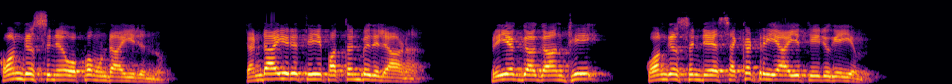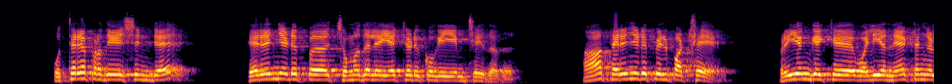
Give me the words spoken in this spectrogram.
കോൺഗ്രസ്സിന് ഒപ്പമുണ്ടായിരുന്നു. രണ്ടായിരത്തി പത്തൊൻപതിലാണ് പ്രിയങ്ക ഗാന്ധി കോൺഗ്രസിന്റെ സെക്രട്ടറിയായി തീരുകയും ഉത്തർപ്രദേശിന്റെ തെരഞ്ഞെടുപ്പ് ചുമതല ഏറ്റെടുക്കുകയും ചെയ്തത്. ആ തെരഞ്ഞെടുപ്പിൽ പക്ഷേ പ്രിയങ്കയ്ക്ക് വലിയ നേട്ടങ്ങൾ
